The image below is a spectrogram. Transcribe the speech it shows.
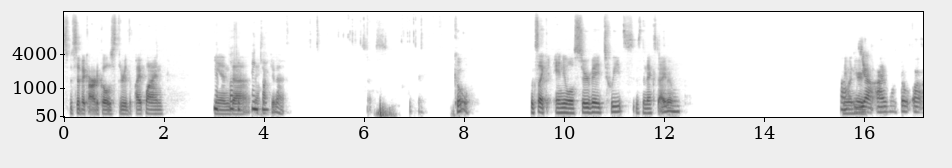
specific articles through the pipeline. and uh, Thank I'll you. talk to you that. Cool. Looks like annual survey tweets is the next item. Anyone here? Uh, yeah, I want to uh,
